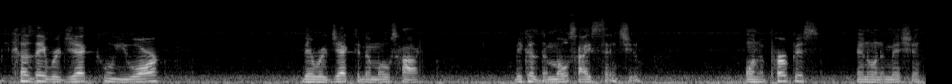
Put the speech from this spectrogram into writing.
because they reject who you are, they're rejecting the Most High. Because the Most High sent you on a purpose and on a mission.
